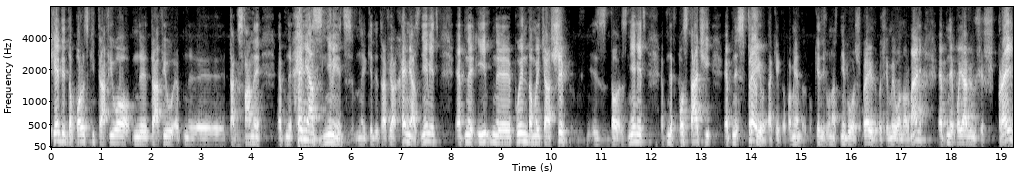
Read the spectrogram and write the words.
kiedy do Polski trafiło, trafił tak zwany chemia z Niemiec, kiedy trafiła chemia z Niemiec i płyn do mycia szyb z, do, z Niemiec w postaci sprayu takiego, pamiętam, bo kiedyś u nas nie było sprayu, tylko się myło normalnie, pojawił się spray,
